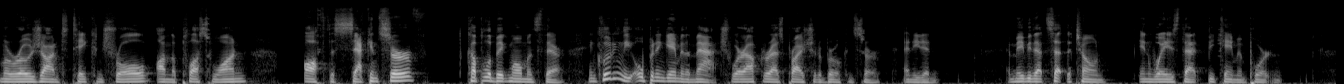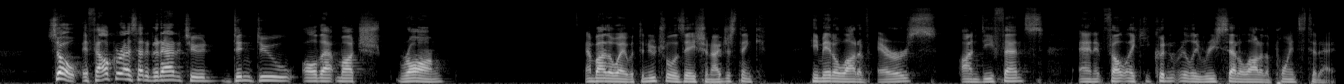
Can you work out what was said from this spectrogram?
Marozsan to take control on the plus one off the second serve. A couple of big moments there, including the opening game of the match where Alcaraz probably should have broken serve and he didn't. And maybe that set the tone in ways that became important. So if Alcaraz had a good attitude, didn't do all that much wrong. And by the way, with the neutralization, I just think he made a lot of errors on defense, and it felt like he couldn't really reset a lot of the points today.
